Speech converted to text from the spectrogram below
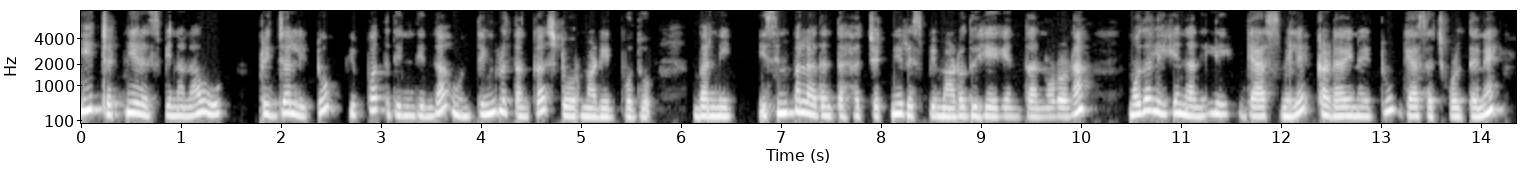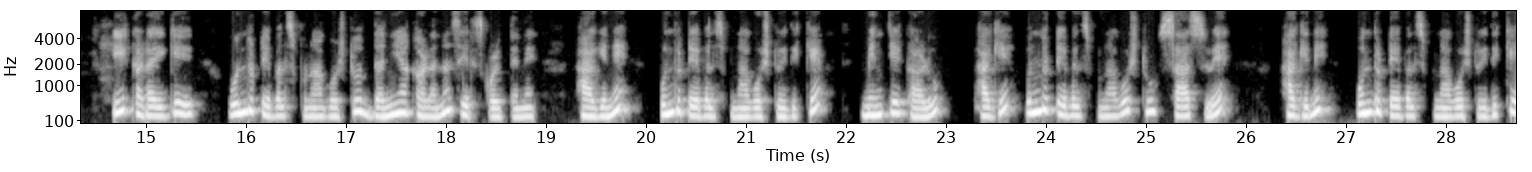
ಈ ಚಟ್ನಿ ರೆಸಿಪಿನ ನಾವು ಫ್ರಿಜ್ ಅಲ್ಲಿ ಇಟ್ಟು ಇಪ್ಪತ್ತು ದಿನದಿಂದ ಒಂದು ತಿಂಗಳ ತನಕ ಸ್ಟೋರ್ ಮಾಡಿ ಇಡ್ಬೋದು ಬನ್ನಿ, ಈ ಸಿಂಪಲ್ ಆದಂತಹ ಚಟ್ನಿ ರೆಸಿಪಿ ಮಾಡೋದು ಹೇಗೆ ಅಂತ ನೋಡೋಣ. ಮೊದಲಿಗೆ ನಾನಿಲ್ಲಿ ಗ್ಯಾಸ್ ಮೇಲೆ ಕಡಾಯಿನ ಇಟ್ಟು ಗ್ಯಾಸ್ ಹಚ್ಕೊಳ್ತೇನೆ. ಈ ಕಡಾಯಿಗೆ ಒಂದು ಟೇಬಲ್ ಸ್ಪೂನ್ ಆಗುವಷ್ಟು ಧನಿಯಾ ಕಾಳನ್ನ ಸೇರಿಸ್ಕೊಳ್ತೇನೆ. ಹಾಗೆಯೇ ಒಂದು ಟೇಬಲ್ ಸ್ಪೂನ್ ಆಗುವಷ್ಟು ಇದಕ್ಕೆ ಮೆಂತ್ಯ ಕಾಳು ಹಾಗೆ ಒಂದು ಟೇಬಲ್ ಸ್ಪೂನ್ ಆಗುವಷ್ಟು ಸಾಸಿವೆ, ಹಾಗೇನೆ ಒಂದು ಟೇಬಲ್ ಸ್ಪೂನ್ ಆಗುವಷ್ಟು ಇದಕ್ಕೆ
